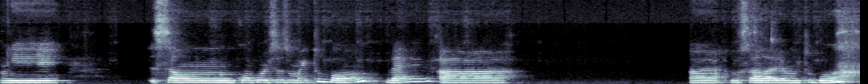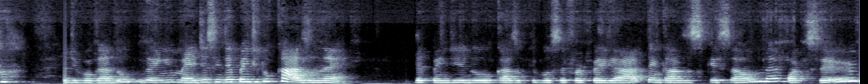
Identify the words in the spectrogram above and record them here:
E são concursos muito bons, né? A, a, o salário é muito bom. O advogado ganha em média, assim, depende do caso, né? Depende do caso que você for pegar, tem casos que são, né? Pode ser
